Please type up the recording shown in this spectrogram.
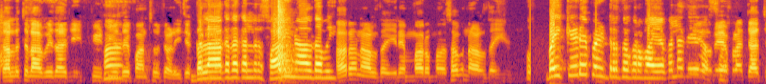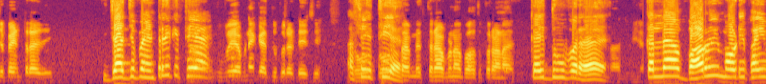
ਚੱਲ ਚਲਾਵੇ ਦਾ ਜੀ। ਪੀਟੀਓ ਦੇ 540 ਚ ਬਲਾਕ ਦਾ। ਕਲਰ ਸਾਰੀ ਨਾਲ ਦਾ ਬਾਈ। ਸਾਰਾ ਨਾਲ ਦਾ ਜੀ ਰੇਮਾ ਰੋਮਾ ਸਭ ਨਾਲ ਦਾ ਹੀ ਹੈ ਬਾਈ ਕਿਹੜੇ ਪੈਂਟਰ ਤੋਂ ਕਰਵਾਇਆ? ਪਹਿਲਾਂ ਤੇ ਇਹ ਉਰੇ ਦੱਸੋ ਆਪਣਾ ਜੱਜ ਪੈਂਟਰ ਹੈ ਜੀ। ਜੱਜ ਪੈਂਟਰ ਕਿੱਥੇ ਹੈ? ਉਰੇ ਆਪਣੇ ਕੈਦੂਪੁਰ ਅੱਡੇ 'ਚ। ਅੱਛਾ, ਇੱਥੇ ਹੈ। ਦੋਸਤ ਮਿੱਤਰ ਆਪਣਾ ਬਹੁਤ ਪੁਰਾਣਾ ਹੈ। ਕੈਦੂ ਪਰ ਹੈ। ਹਾਂਜੀ। ਕੱਲਾ ਬਾਹਰੋਂ ਹੀ ਮੋਡੀਫਾਈ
